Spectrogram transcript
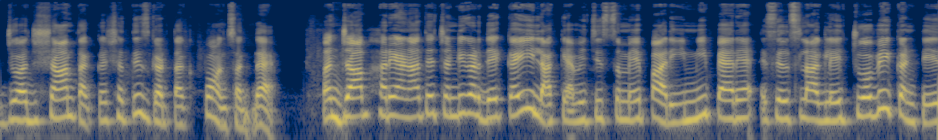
ਜੋ ਅੱਜ ਸ਼ਾਮ ਤੱਕ ਛੱਤੀਸਗੜ੍ਹ ਤੱਕ ਪਹੁੰਚ ਸਕਦਾ ਹੈ। ਪੰਜਾਬ, ਹਰਿਆਣਾ ਤੇ ਚੰਡੀਗੜ੍ਹ ਦੇ ਕਈ ਇਲਾਕਿਆਂ ਵਿੱਚ ਇਸ ਸਮੇਂ ਭਾਰੀ ਮੀਂਹ ਪੈ ਰਿਹਾ ਹੈ। ਇਹ ਸਿਲਸਿਲਾ ਅਗਲੇ 24 ਘੰਟੇ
